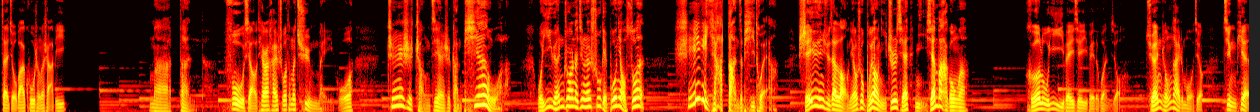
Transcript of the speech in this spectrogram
在酒吧哭成了傻逼。妈蛋的！付小天还说他妈去美国，真是长见识，敢骗我了！我一原装的竟然输给玻尿酸，谁给丫胆子劈腿啊？谁允许在老娘说不要你之前，你先罢工啊？何路一杯接一杯的灌酒，全程戴着墨镜，镜片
